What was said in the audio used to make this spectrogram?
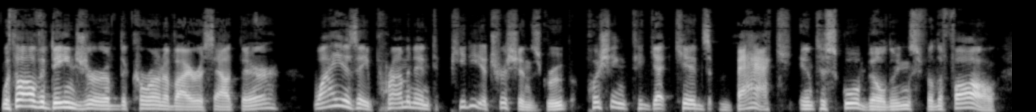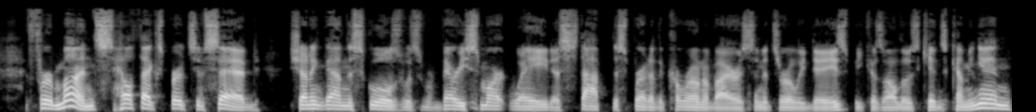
With all the danger of the coronavirus out there, why is a prominent pediatricians group pushing to get kids back into school buildings for the fall? For months, health experts have said shutting down the schools was a very smart way to stop the spread of the coronavirus in its early days because all those kids coming in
